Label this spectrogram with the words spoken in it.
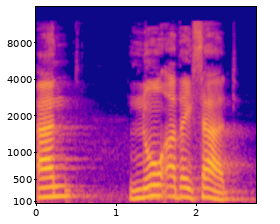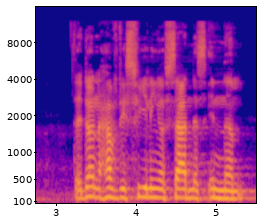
And nor are they sad. They don't have this feeling of sadness in them,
